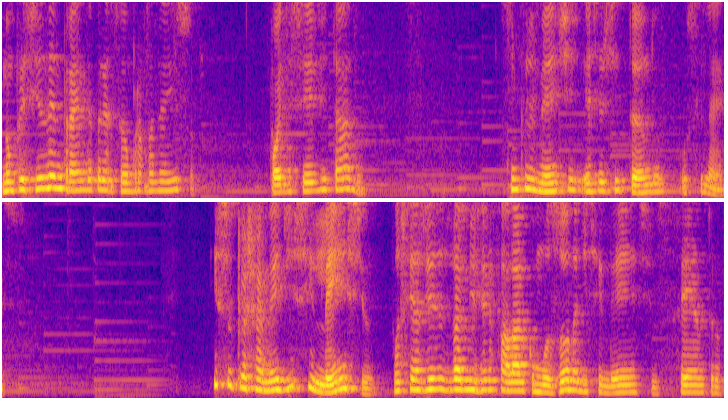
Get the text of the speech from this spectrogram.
Não precisa entrar em depressão para fazer isso pode ser evitado, simplesmente exercitando o silêncio. Isso que eu chamei de silêncio, você às vezes vai me ver falar como zona de silêncio, centro,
